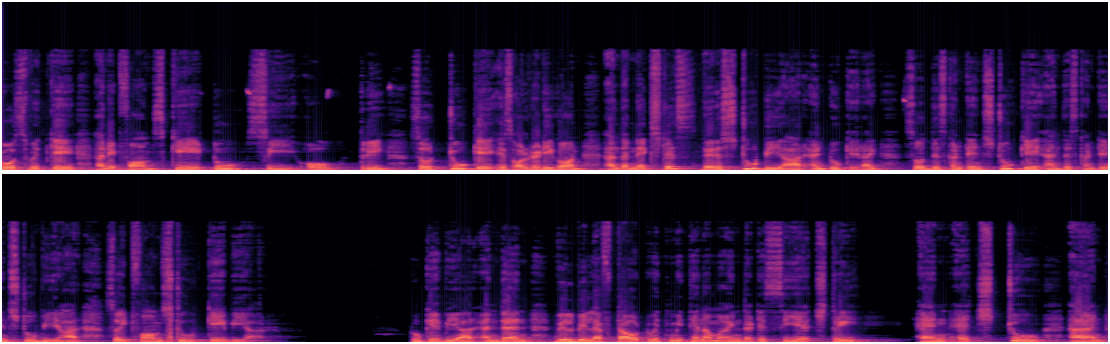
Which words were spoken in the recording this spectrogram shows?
goes with K and it forms K2CO3. So 2K is already gone. And the next is, there is 2Br and 2K, right? So this contains 2K and this contains 2Br. So it forms 2KBr. 2KBr and then we'll be left out with methanamine that is CH3 NH2 and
